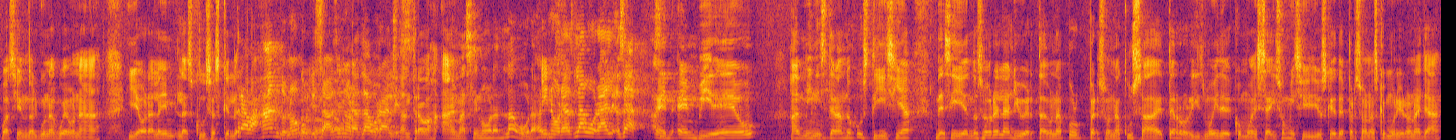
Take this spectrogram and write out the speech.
o haciendo alguna huevonada. Y ahora la, la excusa es que. la- Trabajando, ¿no? Porque estabas en horas laborales. están trabajando. Además, en horas laborales. En horas laborales, o sea, en, en video administrando justicia, decidiendo sobre la libertad de una persona acusada de terrorismo y de como de seis homicidios que de personas que murieron allá.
